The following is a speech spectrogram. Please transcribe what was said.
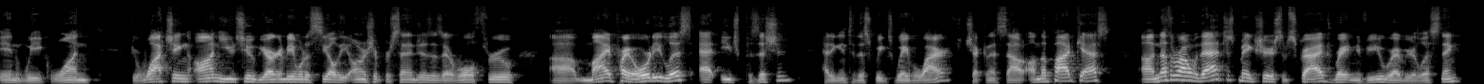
in week one. If you're watching on YouTube, you are going to be able to see all the ownership percentages as I roll through uh, my priority list at each position heading into this week's waiver wire. If you're checking us out on the podcast, uh, nothing wrong with that. Just make sure you're subscribed, rate, and review wherever you're listening.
